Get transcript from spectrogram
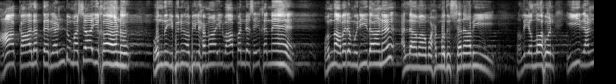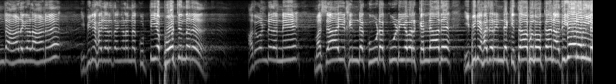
ആ കാലത്തെ രണ്ടു മഷായിഹാണ് ഒന്ന് ഇബിനു അബിൽ ഹമായിൽ വാപ്പന്റെ ശൈഖന്നെ ഒന്ന് അവരെ മുരീദാണ് അല്ലാമ മുഹമ്മദ് ഷനാബി റളിയല്ലാഹു അൻഹു. ഈ രണ്ടാളുകളാണ് ഇബിന് ഹജർ തങ്ങൾ എന്ന കുട്ടിയെ പോറ്റുന്നത്. അതുകൊണ്ട് തന്നെ മഷായിഖിന്റെ കൂടെ കൂടിയവർക്കല്ലാതെ ഇബിന് ഹജറിന്റെ കിതാബ് നോക്കാൻ അധികാരമില്ല.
